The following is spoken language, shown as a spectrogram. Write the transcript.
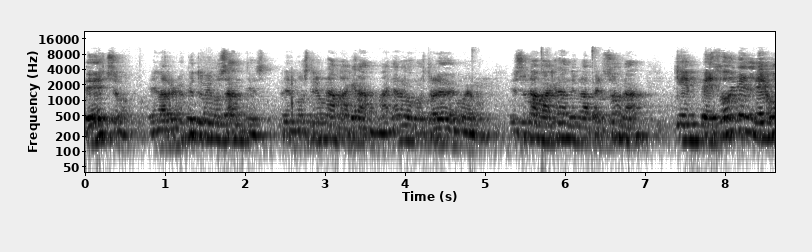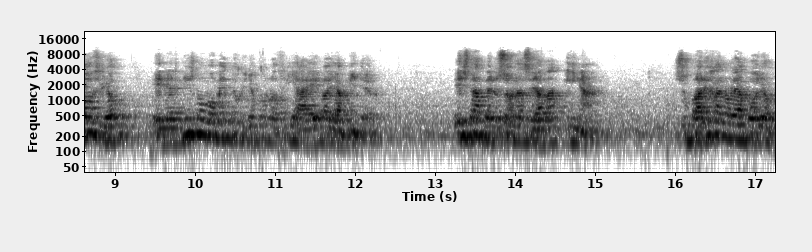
De hecho, en la reunión que tuvimos antes, les mostré una magram, mañana lo mostraré de nuevo. Es una magram de una persona que empezó en el negocio en el mismo momento que yo conocí a Eva y a Peter. Esta persona se llama Ina. Su pareja no le apoyó.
